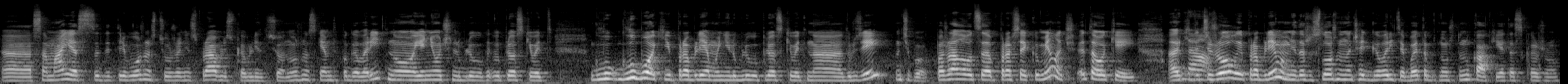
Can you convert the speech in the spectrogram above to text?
Э, сама я с этой тревожностью уже не справлюсь, как, блин, все, нужно с кем-то поговорить, но я не очень люблю выплескивать глубокие проблемы, не люблю выплескивать на друзей, ну, типа, пожаловаться про всякую мелочь, это окей, а какие-то да. тяжелые проблемы, мне даже сложно начать говорить об этом, потому что, ну, как я это скажу?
